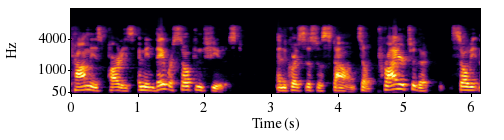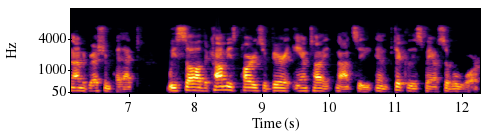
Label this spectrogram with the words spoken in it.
communist parties, I mean, they were so confused. And of course, this was Stalin. So prior to the Soviet non aggression pact, we saw the communist parties were very anti Nazi, and particularly the Spanish Civil War.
